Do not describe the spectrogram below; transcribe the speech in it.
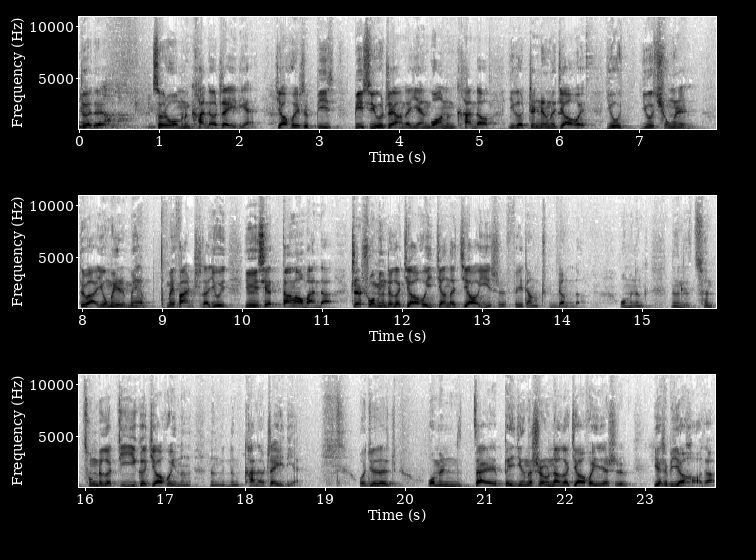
对对。所以我们能看到这一点，教会是必必须有这样的眼光，能看到一个真正的教会，有有穷人，对吧？有没没没饭吃的，有有一些当老板的，这说明这个教会讲的教义是非常纯正的。我们能能从从这个第一个教会能能能看到这一点，我觉得。我们在北京的时候，那个教会也是也是比较好的。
